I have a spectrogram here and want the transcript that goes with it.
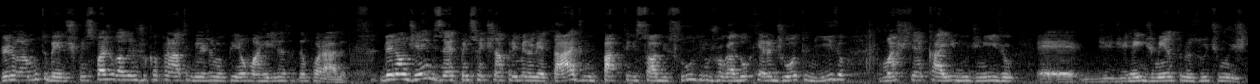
Vem jogando muito bem. Dos principais jogadores do campeonato inglês, na minha opinião, uma rede nessa temporada. Daniel James, né? Principalmente na primeira metade, o impacto dele só absurdo. Um jogador que era de outro nível, por mais que tenha caído de nível é, de, de rendimento nos últimos,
